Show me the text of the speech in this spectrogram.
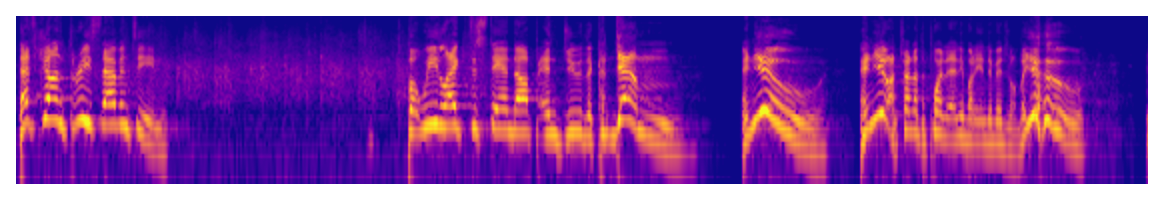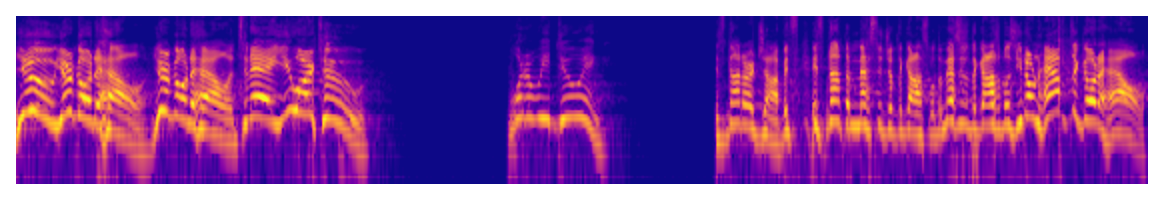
That's John 3:17. But we like to stand up and do the condemn. And you, and you, I'm trying not to point at anybody individual, but you, you, you're going to hell. You're going to hell. And today you are too. What are we doing? It's not our job. It's, it's not the message of the gospel. The message of the gospel is you don't have to go to hell.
